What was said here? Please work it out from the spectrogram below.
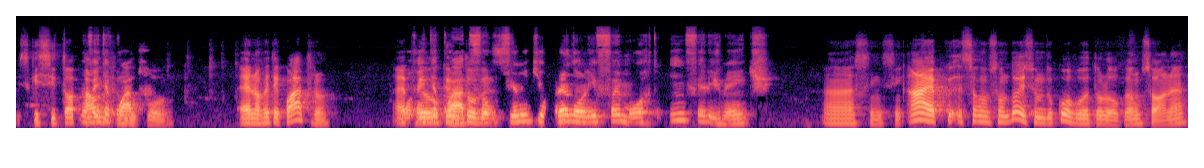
Esqueci total 94. do Corvo. É 94? É 94, foi um filme que o Brandon Lee foi morto, infelizmente. Ah, sim, sim. Ah, é porque são, são dois filmes do Corvo, eu tô louco, é um só, né?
